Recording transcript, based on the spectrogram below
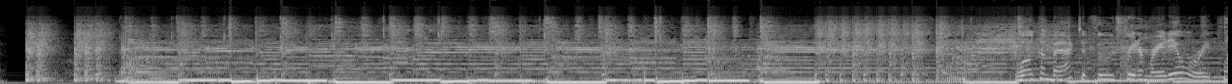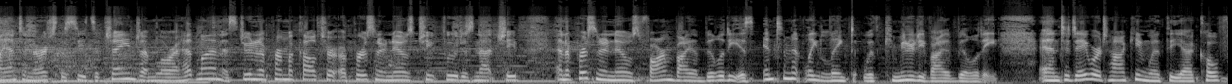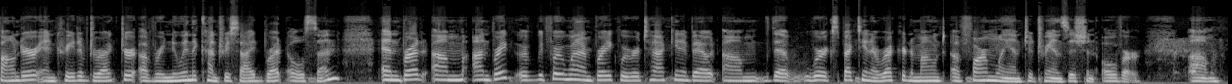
To Food Freedom Radio, where we plant to nourish the seeds of change. I'm Laura Hedlund, a student of permaculture, a person who knows cheap food is not cheap, and a person who knows farm viability is intimately linked with community viability. And today we're talking with the uh, co-founder and creative director of Renewing the Countryside, Brett Olson. And Brett, um, on break before we went on break, we were talking about um, that we're expecting a record amount of farmland to transition over. Um.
